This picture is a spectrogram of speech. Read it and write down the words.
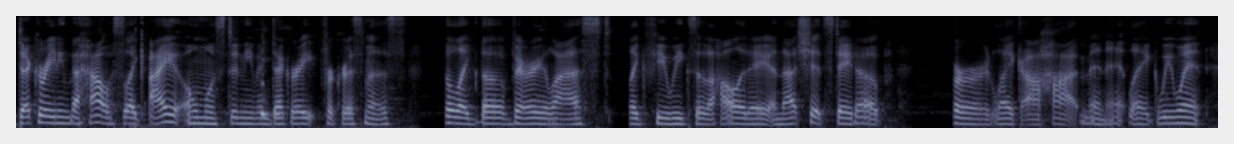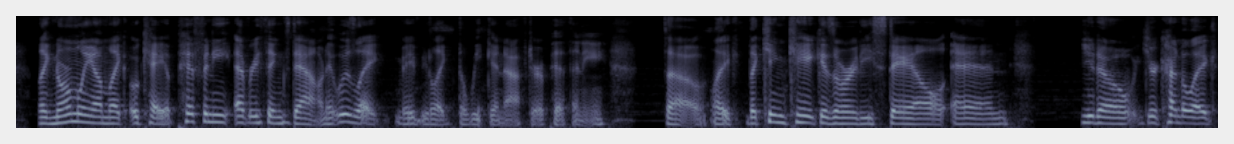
decorating the house. Like I almost didn't even decorate for Christmas till like the very last like few weeks of the holiday and that shit stayed up for like a hot minute. Like we went like normally I'm like okay, Epiphany everything's down. It was like maybe like the weekend after Epiphany. So, like the king cake is already stale and you know, you're kind of like,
